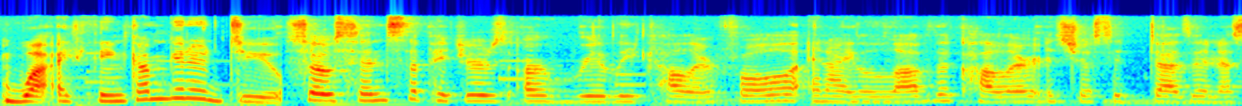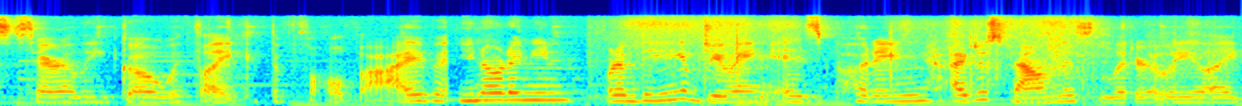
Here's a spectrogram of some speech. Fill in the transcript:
what I think I'm gonna do. So since the pictures are really colorful and I love the color, it's just it doesn't necessarily go with like the fall vibe. You know what I mean? What I'm thinking of doing is putting, I just found this literally like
